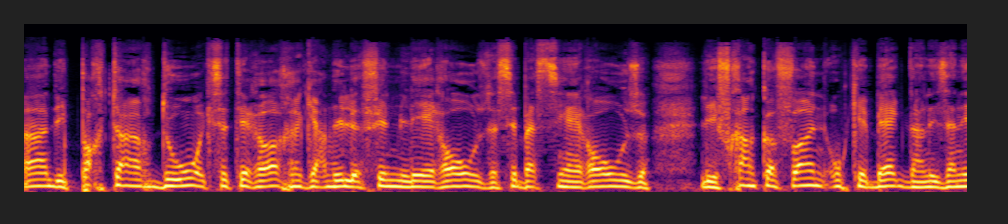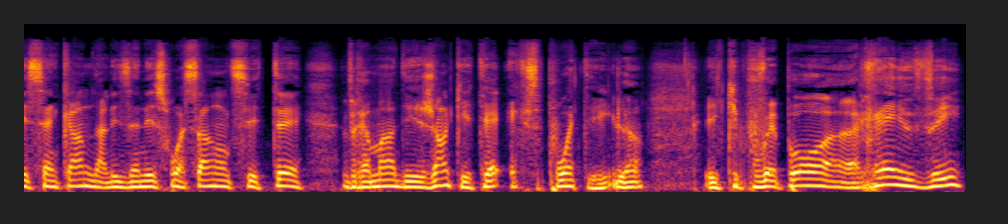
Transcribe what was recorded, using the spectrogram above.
hein, des porteurs d'eau, etc. Regardez le film Les Roses de Sébastien Rose. Les francophones au Québec dans les années 50, dans les années 60, c'était vraiment des gens qui étaient exploités là et qui pouvaient pas euh, rêver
